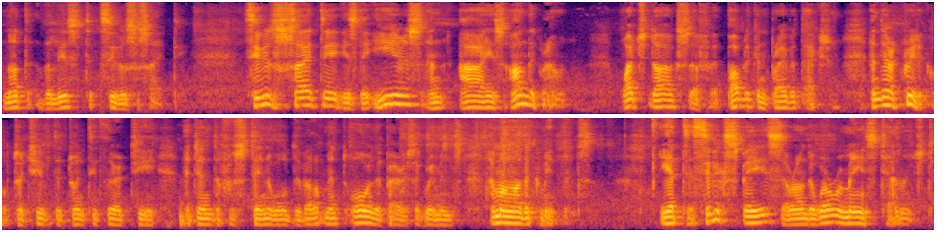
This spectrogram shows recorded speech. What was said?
not the least civil society. Civil society is the ears and eyes on the ground, watchdogs of public and private action, and they are critical to achieve the 2030 Agenda for Sustainable Development or the Paris Agreements, among other commitments. Yet civic space around the world remains challenged.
